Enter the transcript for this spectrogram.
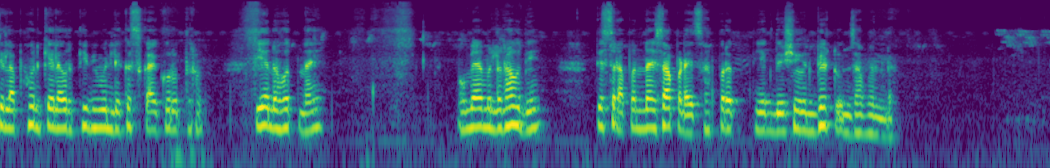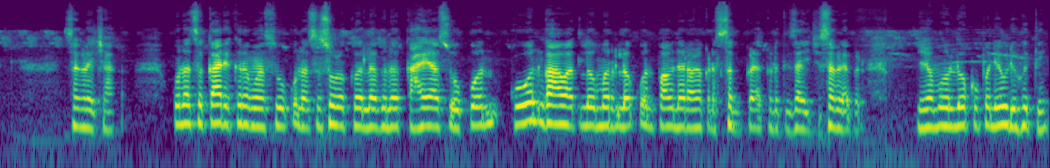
तिला फोन केल्यावर ती बी म्हणली कसं काय करू तर? येणं होत नाही. मग मॅम म्हणलं राहू दे. तिसरा पण नाही सापडायचा. परत एक दिवशी येऊन भेटून जा म्हणलं. सगळ्याच्या कुणाचं कार्यक्रम असो कुणाचं सोळकं लग्न काय असो कोण कोण गावातलं मरलं कोण पाहुण्याराळाकडे सगळ्याकडे ती जायची सगळ्याकडं. त्याच्यामुळे लोक पण एवढी होती.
